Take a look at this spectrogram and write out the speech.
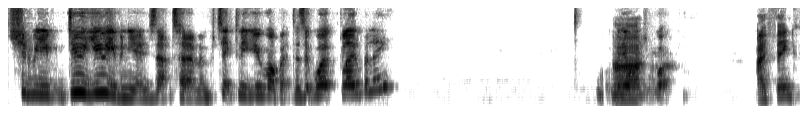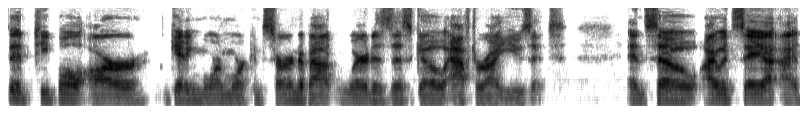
should we do you even use that term? And particularly you robert does it work globally? Uh, I think that people are getting more and more concerned about where does this go after I use it. And so I would say I,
